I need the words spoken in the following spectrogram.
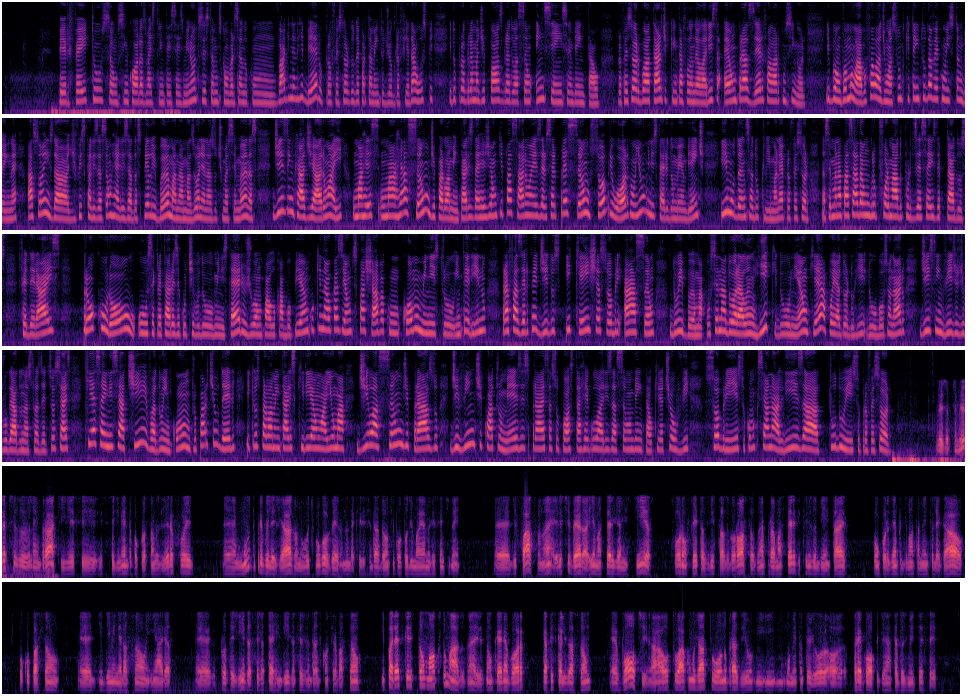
Perfeito, são 5 horas mais 36 minutos. Estamos conversando com Wagner Ribeiro, professor do Departamento de Geografia da USP e do Programa de Pós-Graduação em Ciência Ambiental. Professor, boa tarde. Quem está falando é a Larissa. É um prazer falar com o senhor. E bom, vamos lá, vou falar de um assunto que tem tudo a ver com isso também, né? Ações da, de fiscalização realizadas pelo IBAMA na Amazônia nas últimas semanas desencadearam aí uma, uma reação de parlamentares da região que passaram a exercer pressão sobre o órgão e o Ministério do Meio Ambiente e Mudança do Clima, né, professor? Na semana passada, um grupo formado por 16 deputados federais procurou o secretário executivo do Ministério, João Paulo Cabo Bianco, que na ocasião despachava com, como ministro interino para fazer pedidos e queixas sobre a ação do IBAMA. O senador Alan Rick, do União, que é apoiador do, do Bolsonaro, disse em vídeo divulgado nas suas redes sociais que essa iniciativa do encontro partiu dele e que os parlamentares queriam aí uma dilação de prazo de 24 meses para essa suposta regularização fiscalização ambiental. Queria te ouvir sobre isso, como que se analisa tudo isso, professor? Veja, primeiro é preciso lembrar que esse, esse segmento da população brasileira foi é, muito privilegiado no último governo, né, daquele cidadão que voltou de Miami recentemente. É, de fato, né, eles tiveram aí uma série de anistias, foram feitas vistas grossas né, para uma série de crimes ambientais, como, por exemplo, desmatamento ilegal, ocupação é, de mineração em áreas é, protegida, seja terra indígena, seja unidade de conservação, e parece que eles estão mal acostumados, né? Eles não querem agora que a fiscalização é, volte a atuar como já atuou no Brasil em, em momento anterior, pré-golpe, né, até 2016.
